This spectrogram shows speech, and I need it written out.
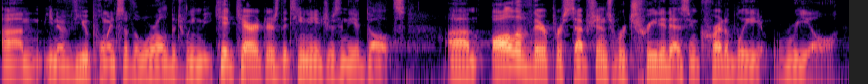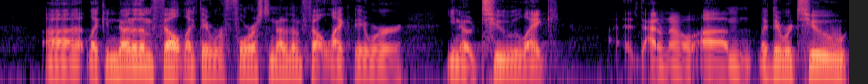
um, you know, viewpoints of the world between the kid characters, the teenagers, and the adults, um, all of their perceptions were treated as incredibly real. Uh, like, none of them felt like they were forced, none of them felt like they were, you know, too, like, I don't know, um, like they were too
